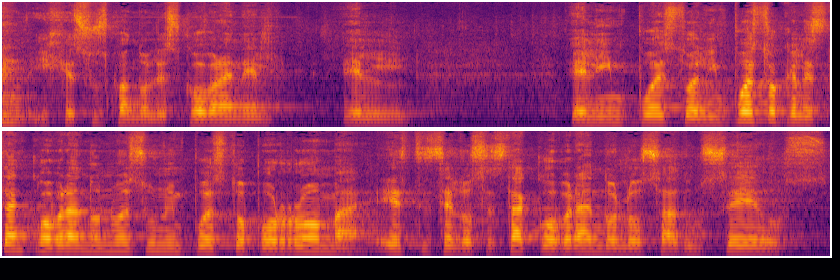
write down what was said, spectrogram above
y Jesús cuando les cobran el, el, el impuesto. El impuesto que le están cobrando no es un impuesto por Roma, este se los está cobrando los saduceos.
